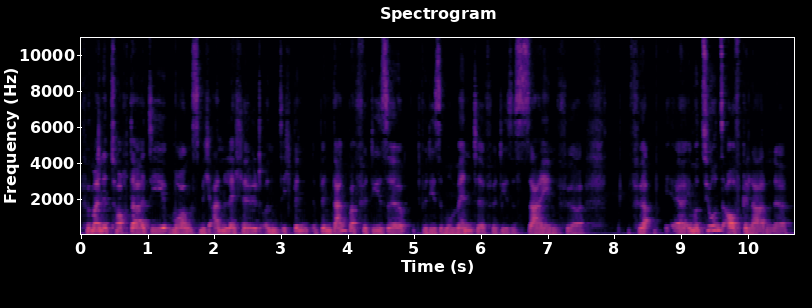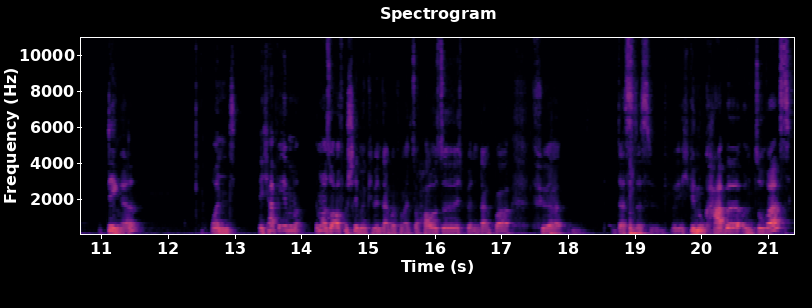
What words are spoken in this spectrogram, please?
für meine Tochter, die morgens mich anlächelt und ich bin, bin dankbar für diese, für diese Momente, für dieses Sein, für, für äh, emotionsaufgeladene Dinge. Und ich habe eben immer so aufgeschrieben, ich bin dankbar für mein Zuhause, ich bin dankbar für, dass, dass ich genug habe und sowas.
